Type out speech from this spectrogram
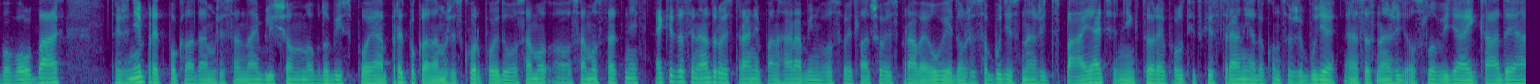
vo voľbách. Takže nepredpokladám, že sa v najbližšom období spoja. Predpokladám, že skôr pôjdu o, samo, o samostatne. Aj keď zase na druhej strane pán Harabin vo svojej tlačovej správe uviedol, že sa bude snažiť spájať niektoré politické strany a dokonca, že bude sa snažiť osloviť aj KDH,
